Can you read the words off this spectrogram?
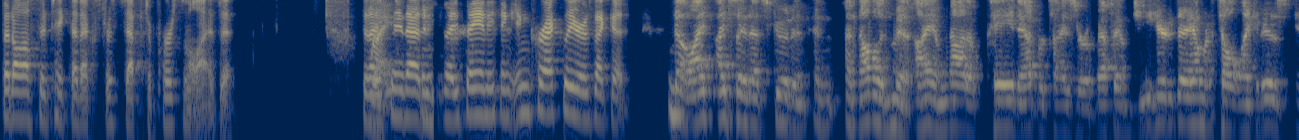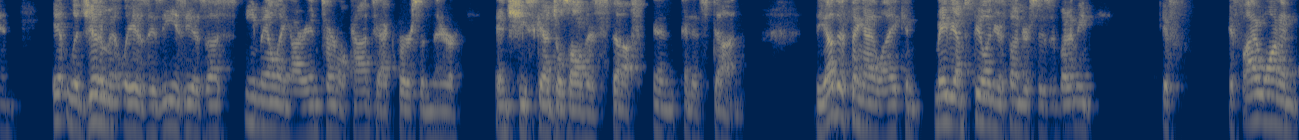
but also take that extra step to personalize it. Did right. I say that? And, did I say anything incorrectly or is that good? No, I'd, I'd say that's good. And, and, and I'll admit, I am not a paid advertiser of FMG here today. I'm going to tell it like it is. And it legitimately is as easy as us emailing our internal contact person there and she schedules all this stuff and, and it's done. The other thing I like, and maybe I'm stealing your thunder, Susan, but I mean, if if I want an,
